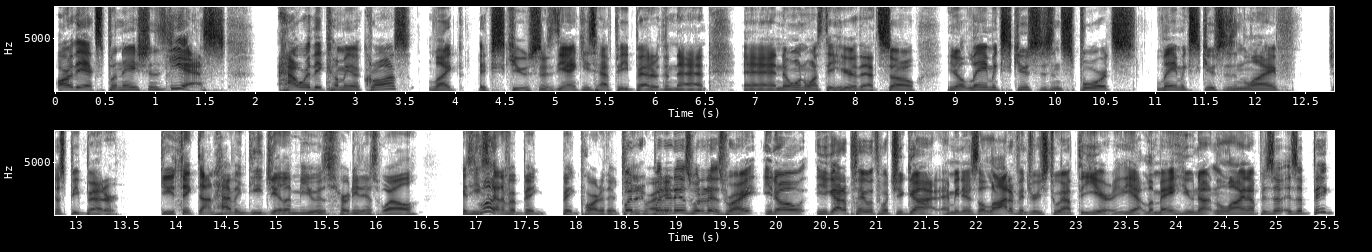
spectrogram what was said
Are they explanations? Yes. how are they coming across? Like excuses. The Yankees have to be better than that, and no one wants to hear that. So, you know, lame excuses in sports, lame excuses in life. Just be better. Do you think not having DJ LeMahieu is hurting as well? Because he's Look. kind of a big, big part of their But, team, right? but it is what it is, right? You know, you got to play with what you got. I mean, there's a lot of injuries throughout the year. Yeah, LeMahieu not in the lineup is a is a big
